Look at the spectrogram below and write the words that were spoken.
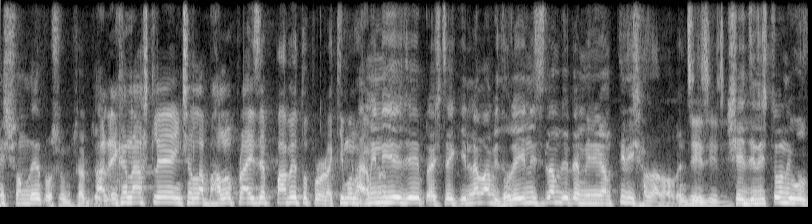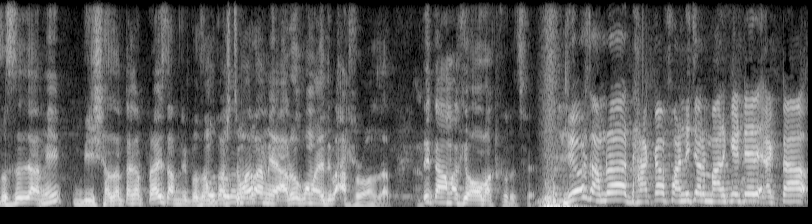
নিঃসন্দেহে প্রশংসার যোগ্য আর এখানে আসলে ইনশাল্লাহ ভালো প্রাইসে পাবে তো প্রোডাক্ট কি মনে হয় আমি নিজে যে প্রাইসটা কিনলাম আমি ধরেই নিয়েছিলাম যে এটা মিনিমাম তিরিশ হাজার হবে। জি জি জি। সেই জিনিসটা উনি বলতেছে যে আমি বিশ হাজার টাকা প্রাইস আপনি প্রথম কাস্টমার আমি আরও কমাই দেবো আঠারো হাজার। এটা আমাকে অবাক করেছে। ভিউয়ার্স আমরা ঢাকা ফার্নিচার মার্কেটের একটা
